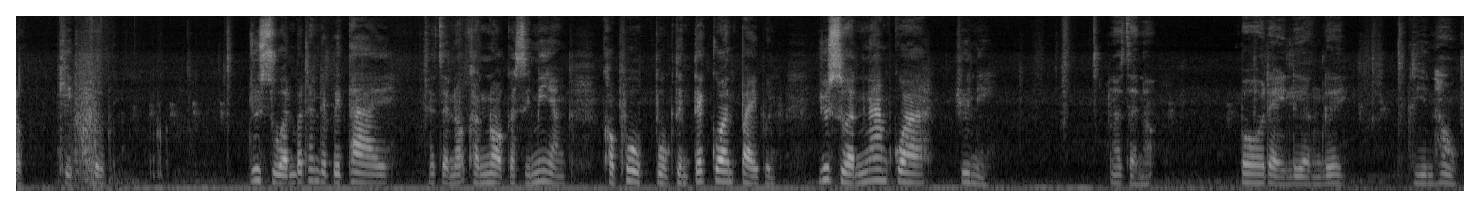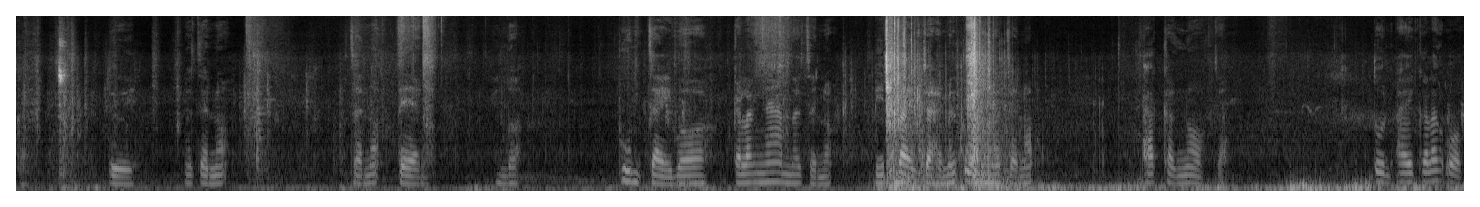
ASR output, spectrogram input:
ดอกขีดเบิบอยู่สวนบ่ทันได้ไปทายนะจ๊ะเนาะข้างนอกก็สิมีหยัง เขาพูดปลูกตั้งแต่ก่อนไปพุ่นอยู่สวนงามกว่าอยู่นี่น่าจะเนาะบ่ได้เรืองเลยกรีนเฮากันเลยน่าจะเนาะจะเนาะแตงเห็นบ่ภูมิใจบ่กำลังงามน่าจะเนาะปิดใบจะให้มันอุ่นน่าจะเนาะพักข้างนอกจ้ะต้นไผ่กำลังออก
